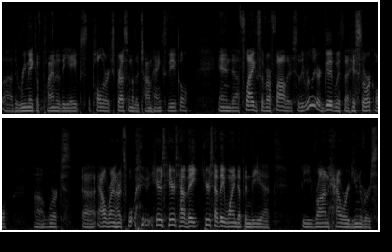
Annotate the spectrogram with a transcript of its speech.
uh, the remake of Planet of the Apes, The Polar Express, another Tom Hanks vehicle, and uh, Flags of Our Fathers. So they really are good with historical works. Al Reinert's here's here's how they here's how they wind up in the the Ron Howard universe.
